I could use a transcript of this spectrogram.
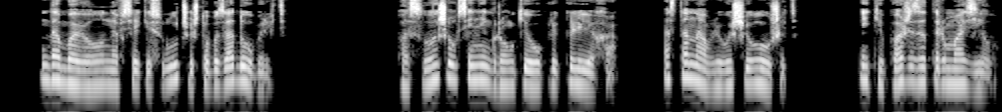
– добавил он на всякий случай, чтобы задобрить. Послышался негромкий окрик леха, останавливающий лошадь. Экипаж затормозил.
